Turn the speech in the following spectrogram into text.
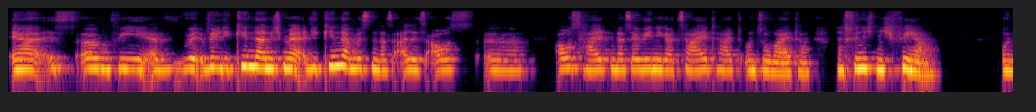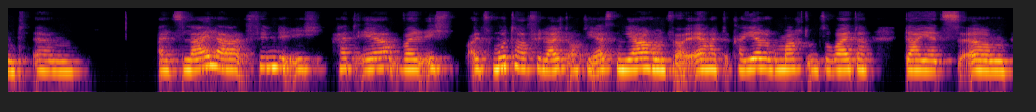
Er ist irgendwie, er will die Kinder nicht mehr, die Kinder müssen das alles aus, äh, aushalten, dass er weniger Zeit hat und so weiter. Das finde ich nicht fair. Und ähm, als Laila, finde ich, hat er, weil ich als Mutter vielleicht auch die ersten Jahre und er hat Karriere gemacht und so weiter, da jetzt ähm,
